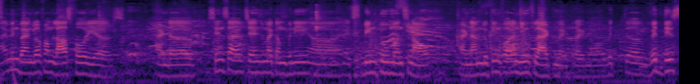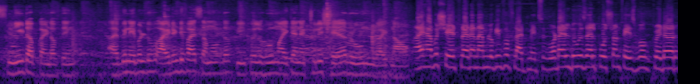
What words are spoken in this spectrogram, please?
I'm in Bangalore from last four years and uh, since I have changed my company, uh, it's been two months now and I'm looking for a new flatmate right now. With, uh, with this meetup kind of thing, I've been able to identify some of the people whom I can actually share room right now. I have a shared flat and I'm looking for flatmates. What I'll do is I'll post on Facebook, Twitter.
